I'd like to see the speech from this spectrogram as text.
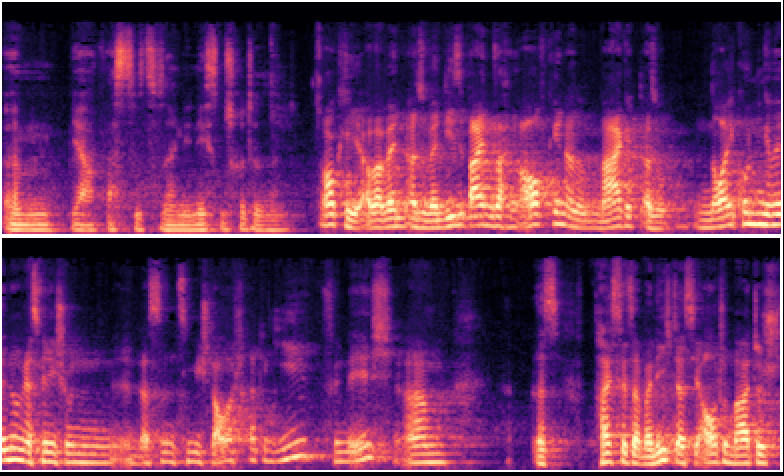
ähm, ja, was sozusagen die nächsten Schritte sind. Okay, aber wenn, also wenn diese beiden Sachen aufgehen, also Market, also Neukundengewinnung, das finde ich schon, das ist eine ziemlich schlaue Strategie, finde ich. Ähm, das heißt jetzt aber nicht, dass ihr automatisch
